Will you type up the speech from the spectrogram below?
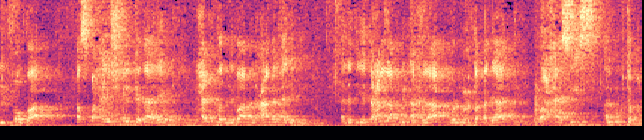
للفوضى أصبح يشمل كذلك حفظ النظام العام الأدبي الذي يتعلق بالأخلاق والمعتقدات وأحاسيس المجتمع.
